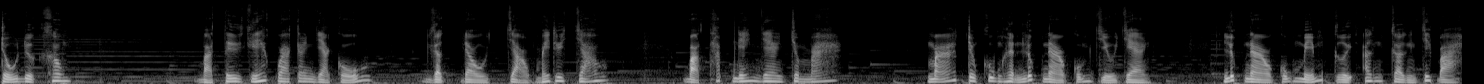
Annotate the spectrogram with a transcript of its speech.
trụ được không? Bà tư ghé qua căn nhà cũ, gật đầu chào mấy đứa cháu. Bà thắp nén nhang cho má. Má trong khung hình lúc nào cũng dịu dàng, lúc nào cũng mỉm cười ân cần với bà.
